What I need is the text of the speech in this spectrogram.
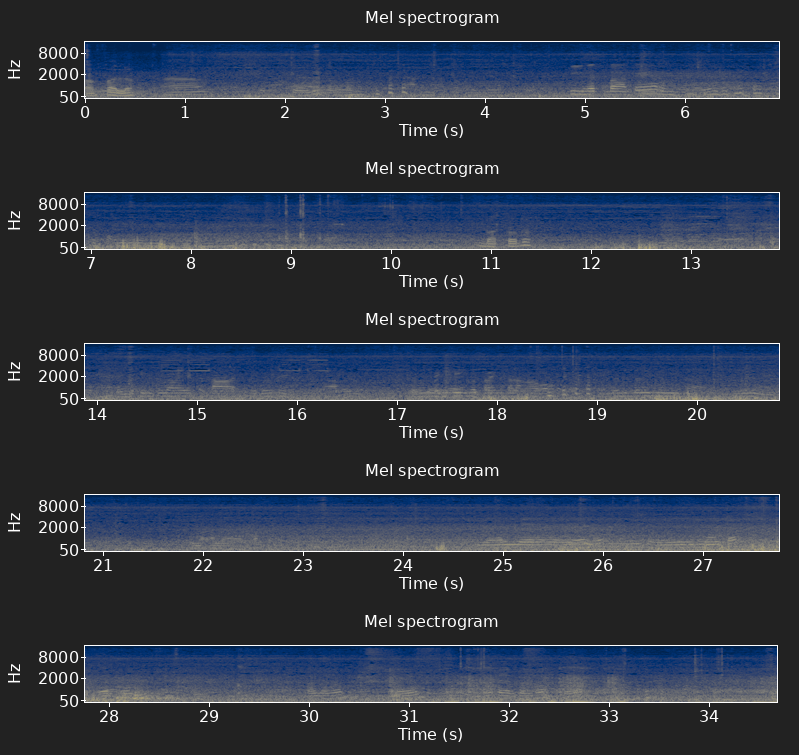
Kapal, oh. Ah, Peanut butter. Bato no. Pagdating ko lang yung taas ko doon eh. Pagdating ko 30 lang ako. Dali-dali yung isa. Pinakalapa. Yan meron ko yan. Butas. Aircon. Yun? Ano sa aircon ko?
